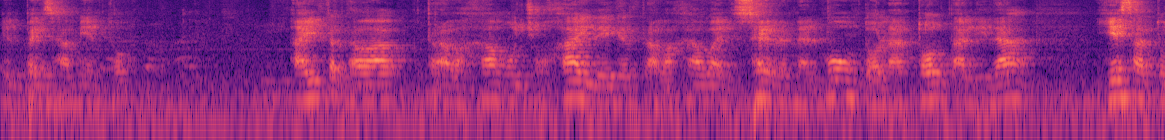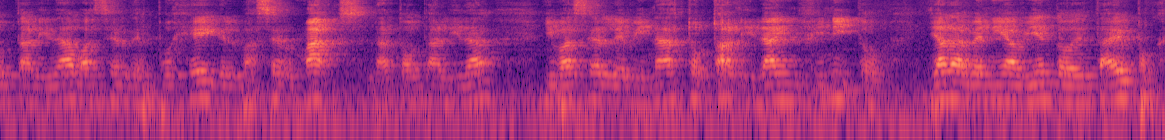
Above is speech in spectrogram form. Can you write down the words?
el pensamiento. Ahí trataba, trabajaba mucho Heidegger, trabajaba el ser en el mundo, la totalidad, y esa totalidad va a ser después Hegel, va a ser Marx, la totalidad, y va a ser Levinas, totalidad infinito ya la venía viendo de esta época.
